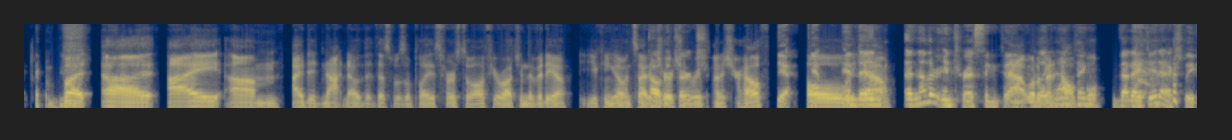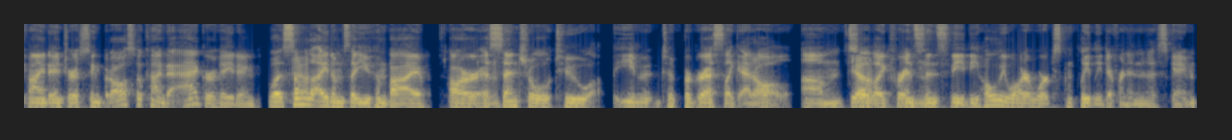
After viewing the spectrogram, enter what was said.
but uh i um i did not know that this was a place first of all if you're watching the video you can go inside a Oh, the church, and replenish your health Yeah. Holy yep. And then cow. another interesting thing That would've like been one thing helpful. that I did actually find interesting, but also kind of aggravating, was some of the items that you can buy are Mhm. essential to even to progress like at all. Um Yeah. so like for Mhm. instance the the holy water works completely different in this game.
